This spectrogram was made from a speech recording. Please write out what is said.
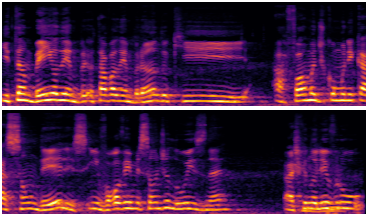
E também eu eu estava lembrando que a forma de comunicação deles envolve emissão de luz, né? Acho que no uhum. livro,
